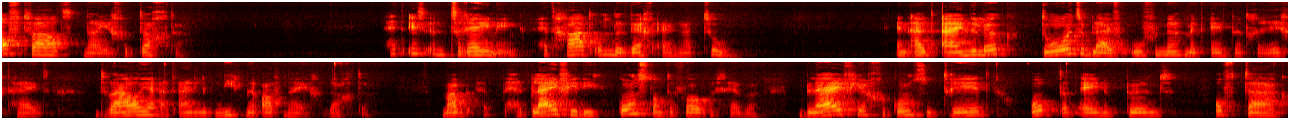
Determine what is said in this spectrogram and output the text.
afdwaalt naar je gedachten. Het is een training. Het gaat om de weg er naartoe. En uiteindelijk, door te blijven oefenen met één punt gerichtheid, dwaal je uiteindelijk niet meer af naar je gedachten. Maar blijf je die constante focus hebben. Blijf je geconcentreerd op dat ene punt of taak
